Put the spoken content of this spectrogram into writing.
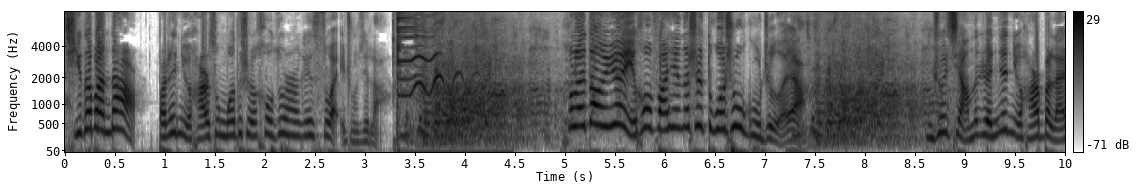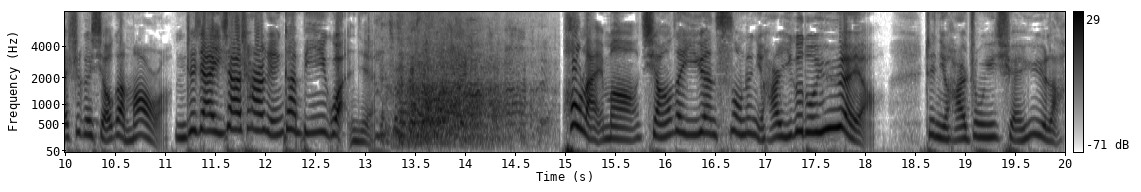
骑到半道把这女孩从摩托车后座上给甩出去了。后来到医院以后，发现那是多处骨折呀。你说强子，人家女孩本来是个小感冒啊，你这家一下差点给人干殡仪馆去。后来嘛，强在医院伺候这女孩一个多月呀，这女孩终于痊愈了，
